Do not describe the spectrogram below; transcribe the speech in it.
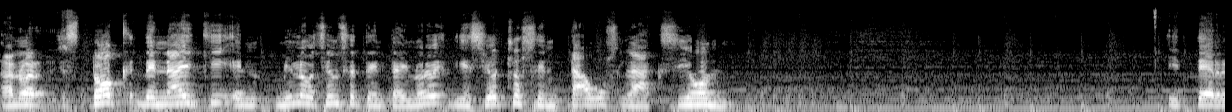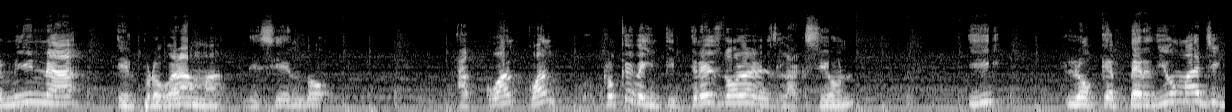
Anuar, stock de Nike en 1979, 18 centavos la acción. Y termina el programa diciendo a cuán, creo que 23 dólares la acción y lo que perdió Magic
